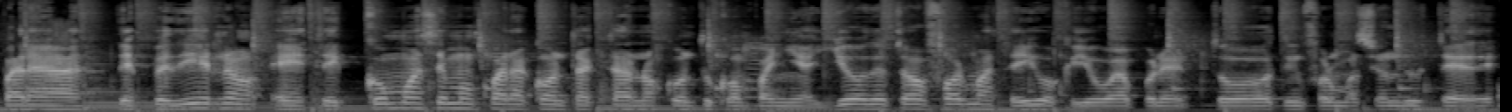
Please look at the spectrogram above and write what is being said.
para despedirnos, este, ¿cómo hacemos para contactarnos con tu compañía? Yo de todas formas te digo que yo voy a poner toda la información de ustedes,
